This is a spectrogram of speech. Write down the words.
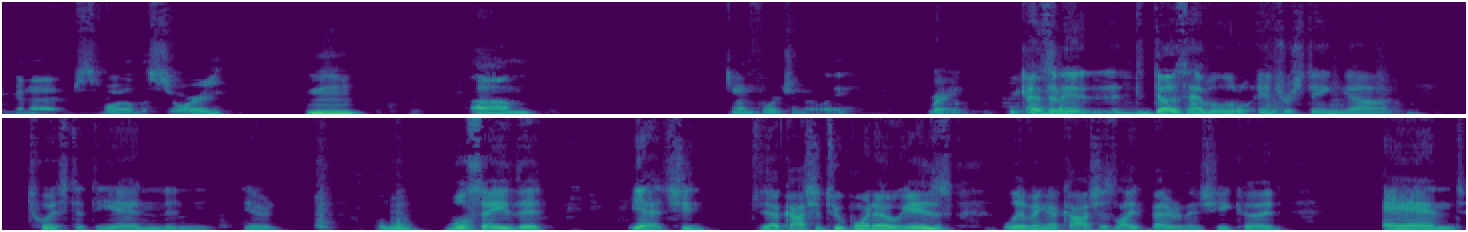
we're gonna spoil the story. Mm-hmm. Um, unfortunately, Right. because As an, it, it does have a little interesting uh, twist at the end, and you know, we'll, we'll say that yeah, she Akasha 2.0 is living Akasha's life better than she could, and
